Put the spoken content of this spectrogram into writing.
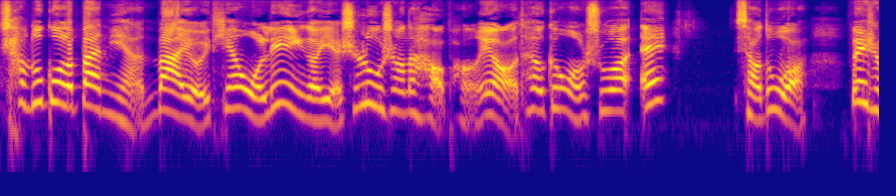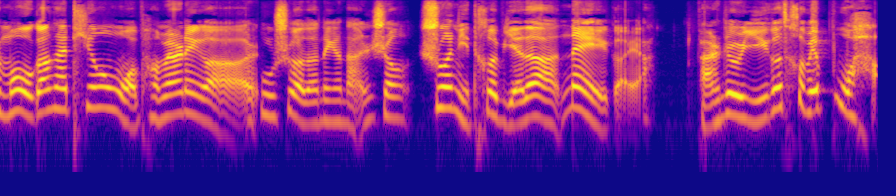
差不多过了半年吧，有一天我另一个也是陆生的好朋友，他又跟我说：“哎，小杜，为什么我刚才听我旁边那个宿舍的那个男生说你特别的那个呀？”反正就是一个特别不好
